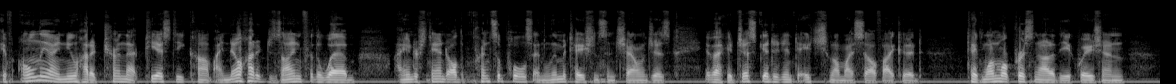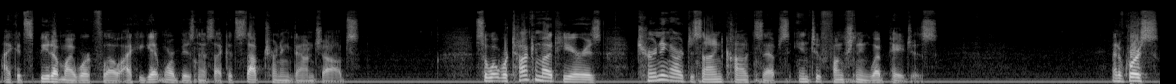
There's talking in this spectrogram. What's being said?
if only I knew how to turn that PSD comp, I know how to design for the web, I understand all the principles and limitations and challenges. If I could just get it into HTML myself, I could take one more person out of the equation, I could speed up my workflow, I could get more business, I could stop turning down jobs. So, what we're talking about here is turning our design concepts into functioning web pages. And of course,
